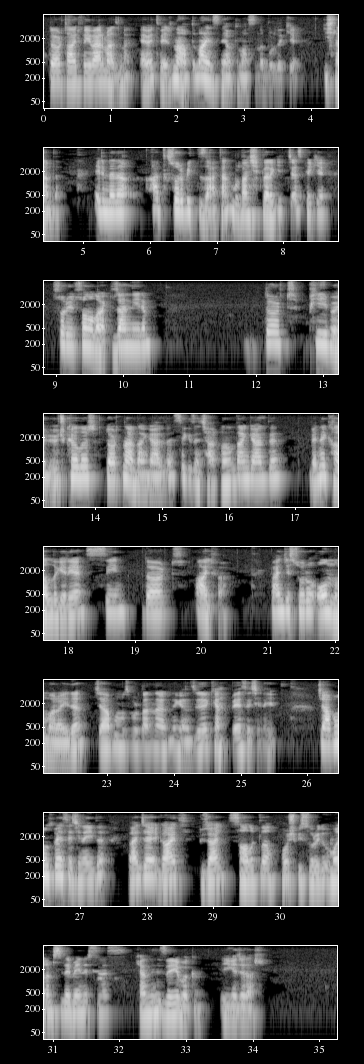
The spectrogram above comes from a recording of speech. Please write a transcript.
4 alfayı vermez mi? Evet verir. Ne yaptım? Aynısını yaptım aslında buradaki işlemde. Elimde ne? Artık soru bitti zaten. Buradan şıklara gideceğiz. Peki soruyu son olarak düzenleyelim. 4 pi bölü 3 kalır. 4 nereden geldi? 8'in çarpanından geldi. Ve ne kaldı geriye? Sin 4 alfa. Bence soru 10 numaraydı. Cevabımız buradan nerede gelecek? Heh, B seçeneği. Cevabımız B seçeneğiydi. Bence gayet güzel, sağlıklı, hoş bir soruydu. Umarım siz de beğenirsiniz. Kendinize iyi bakın. İyi geceler.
